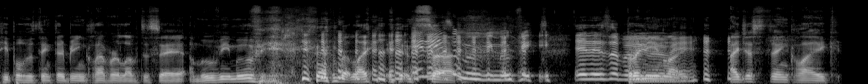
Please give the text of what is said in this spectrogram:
people who think they're being clever love to say a movie movie, but like it's, It is uh, a movie movie. it is a movie but I mean, movie. like, I just think like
